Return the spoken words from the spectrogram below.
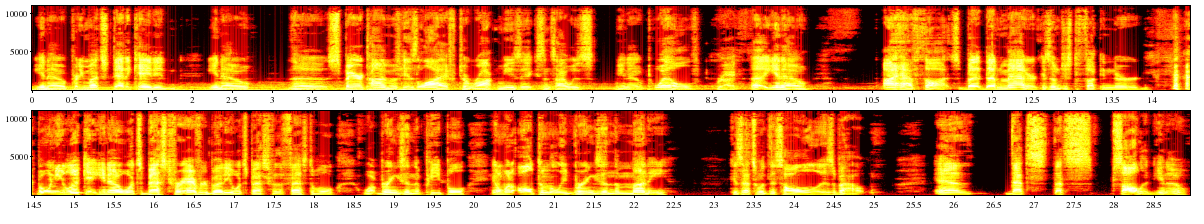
you know, pretty much dedicated, you know, the spare time of his life to rock music since I was, you know, 12. right. Uh, you know, I have thoughts, but it doesn't matter because I'm just a fucking nerd. but when you look at, you know, what's best for everybody, what's best for the festival, what brings in the people, and what ultimately brings in the money, because that's what this all is about. And that's, that's solid, you know?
